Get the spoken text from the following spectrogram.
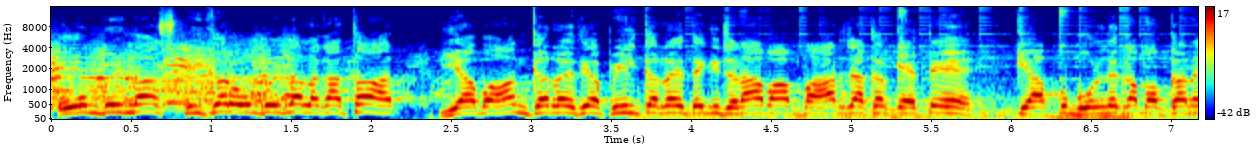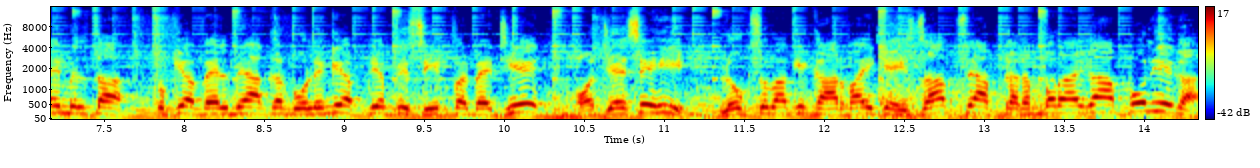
ओम बिरला, स्पीकर ओम बिरला लगातार ये आह्वान कर रहे थे, अपील कर रहे थे कि जनाब आप बाहर जाकर कहते हैं कि आपको बोलने का मौका नहीं मिलता तो क्या वेल में आकर बोलेंगे अपनी अपनी सीट पर बैठिए और जैसे ही लोकसभा की कार्रवाई के हिसाब से आपका नंबर आएगा, आप बोलिएगा।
